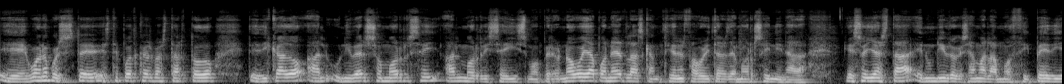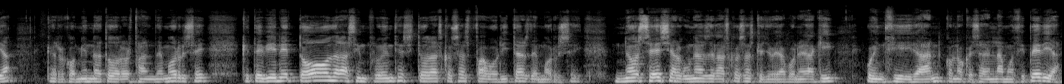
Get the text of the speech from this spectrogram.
Eh, bueno, pues este, este podcast va a estar todo dedicado al universo Morrissey, al morriseísmo, pero no voy a poner las canciones favoritas de Morrissey ni nada. Eso ya está en un libro que se llama La Mocipedia, que recomiendo a todos los fans de Morrissey, que te viene todas las influencias y todas las cosas favoritas de Morrissey. No sé si algunas de las cosas que yo voy a poner aquí coincidirán con lo que sale en la Mocipedia,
